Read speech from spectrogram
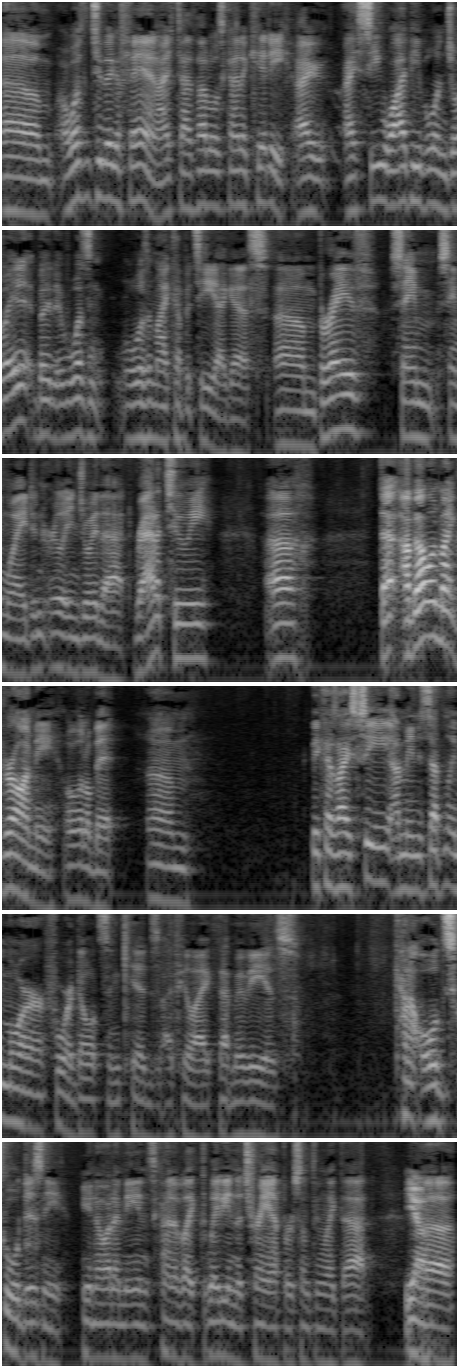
Um, I wasn't too big a fan. I, I thought it was kind of kiddie. I, I see why people enjoyed it, but it wasn't wasn't my cup of tea. I guess. Um, Brave, same same way. Didn't really enjoy that. Ratatouille, uh, that uh, that one might grow on me a little bit. Um, because I see, I mean, it's definitely more for adults than kids. I feel like that movie is kind of old school Disney. You know what I mean? It's kind of like Lady and the Tramp or something like that. Yeah. Uh,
